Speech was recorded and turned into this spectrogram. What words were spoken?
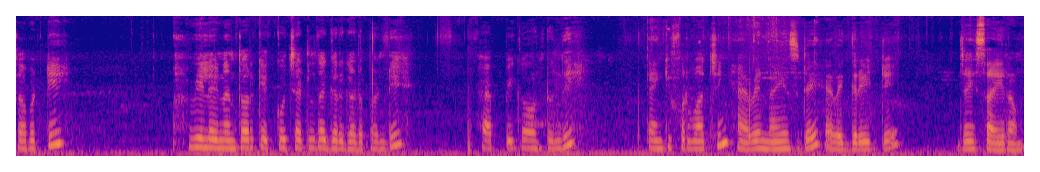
కాబట్టి వీలైనంత వరకు ఎక్కువ చెట్ల దగ్గర గడపండి. హ్యాపీగా ఉంటుంది. Thank you for watching have a nice day have a great day జై సాయిరామ్.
